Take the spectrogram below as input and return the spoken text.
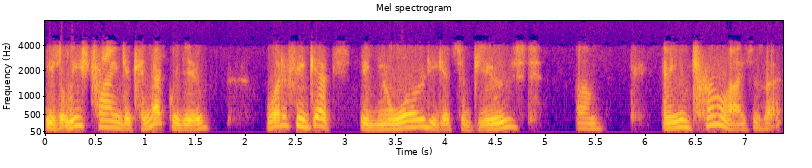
he's at least trying to connect with you. What if he gets ignored, he gets abused, um, and he internalizes that?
